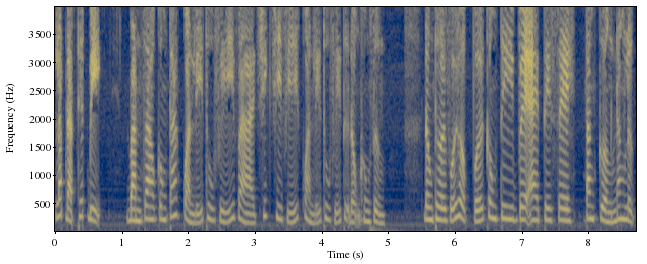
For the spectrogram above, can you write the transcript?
lắp đặt thiết bị, bàn giao công tác quản lý thu phí và trích chi phí quản lý thu phí tự động không dừng. Đồng thời phối hợp với công ty VETC tăng cường năng lực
